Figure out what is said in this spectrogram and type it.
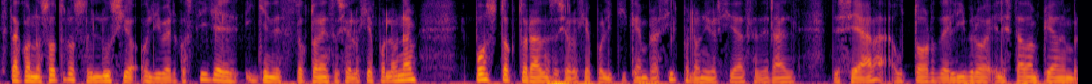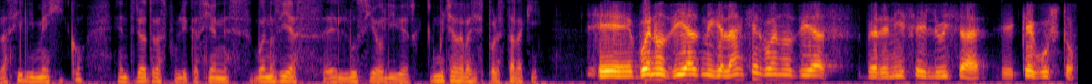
Está con nosotros Lucio Oliver Costilla, y quien es doctora en Sociología por la UNAM, postdoctorado en Sociología Política en Brasil por la Universidad Federal de Ceará, autor del libro El Estado Ampliado en Brasil y México, entre otras publicaciones. Buenos días, eh, Lucio Oliver. Muchas gracias por estar aquí. Eh, buenos días, Miguel Ángel. Buenos días, Berenice y Luisa. Eh, qué gusto.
